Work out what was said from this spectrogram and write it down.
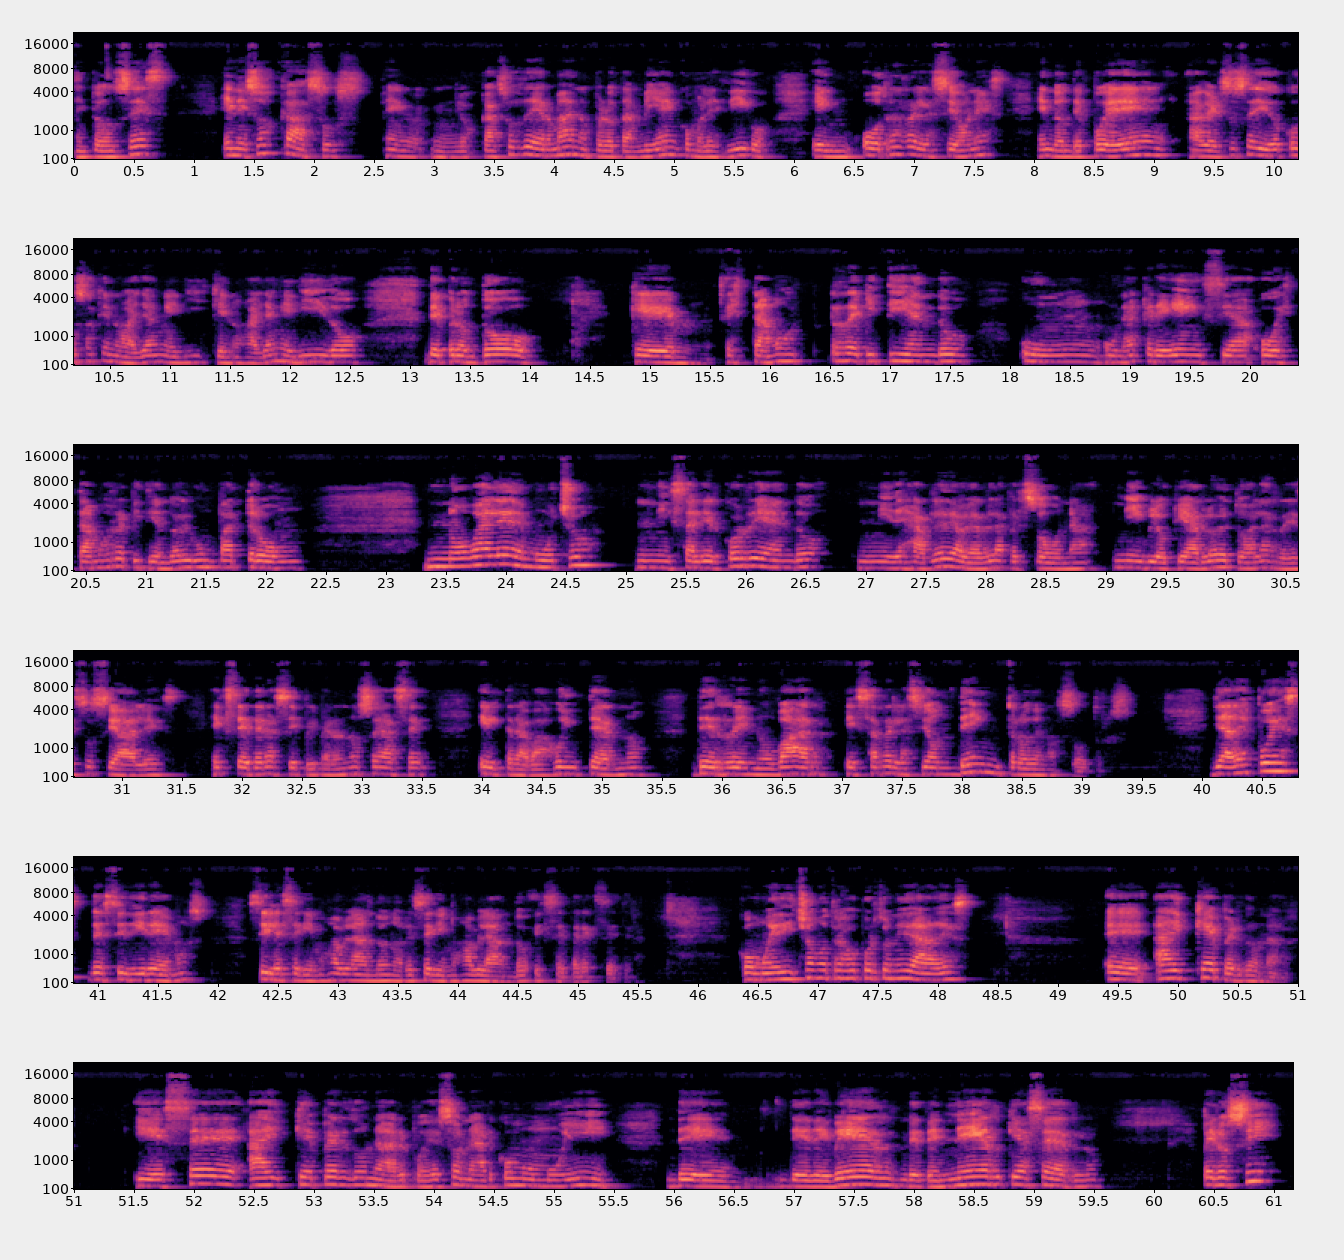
Entonces, en esos casos, en los casos de hermanos, pero también, como les digo, en otras relaciones en donde pueden haber sucedido cosas que nos hayan, que nos hayan herido, de pronto que estamos repitiendo una creencia o estamos repitiendo algún patrón, no vale de mucho ni salir corriendo, ni dejarle de hablar a la persona, ni bloquearlo de todas las redes sociales, etcétera, si primero no se hace el trabajo interno de renovar esa relación dentro de nosotros. Ya después decidiremos si le seguimos hablando, no le seguimos hablando, etcétera, etcétera. Como he dicho en otras oportunidades, eh, hay que perdonar. Y ese hay que perdonar puede sonar como muy de, de deber, de tener que hacerlo. Pero sí,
